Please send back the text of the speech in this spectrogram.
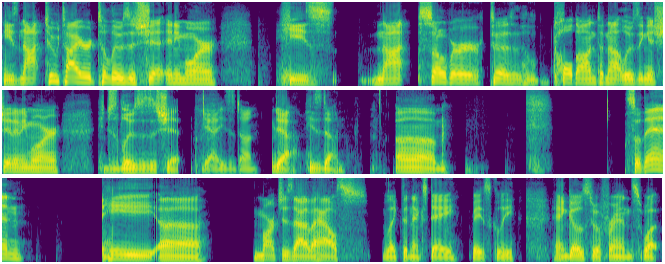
He's not too tired to lose his shit anymore. He's not sober to hold on to not losing his shit anymore. He just loses his shit. yeah he's done Yeah, he's done. Um so then he uh marches out of the house like the next day basically and goes to a friend's what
